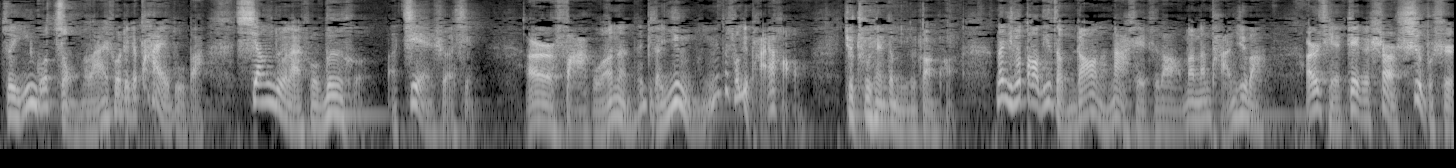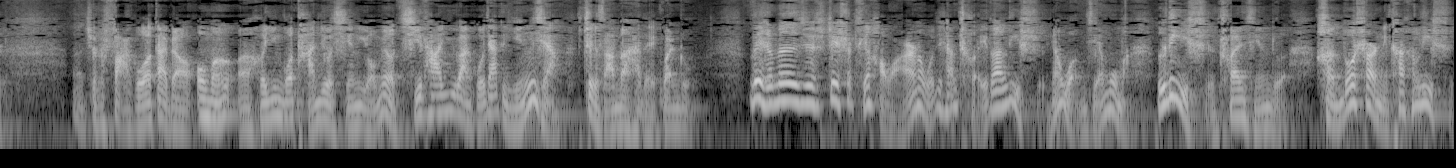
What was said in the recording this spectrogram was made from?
所以英国总的来说这个态度吧，相对来说温和啊，建设性。而法国呢，它比较硬，因为它手里牌好，就出现这么一个状况。那你说到底怎么着呢？那谁知道？慢慢谈去吧。而且这个事儿是不是？呃，就是法国代表欧盟呃和英国谈就行，有没有其他域外国家的影响？这个咱们还得关注。为什么就是这事挺好玩呢？我就想扯一段历史。你看我们节目嘛，历史穿行者，很多事儿你看看历史，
